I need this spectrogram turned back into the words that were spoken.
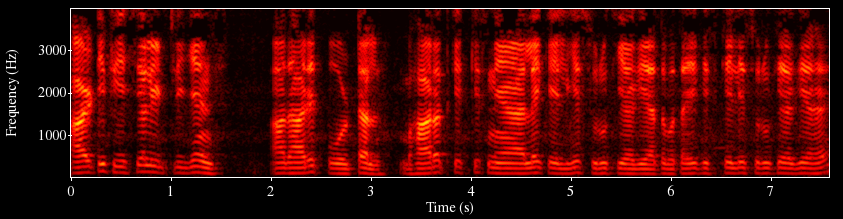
आर्टिफिशियल इंटेलिजेंस आधारित पोर्टल भारत के किस न्यायालय के लिए शुरू किया गया? तो बताइए किसके लिए शुरू किया गया है?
